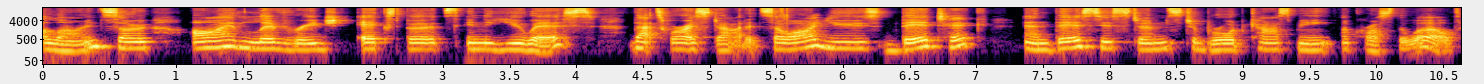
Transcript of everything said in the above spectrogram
alone. So I leverage experts in the US. That's where I started. So I use their tech and their systems to broadcast me across the world.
